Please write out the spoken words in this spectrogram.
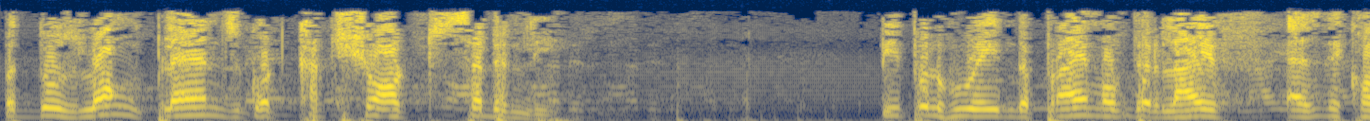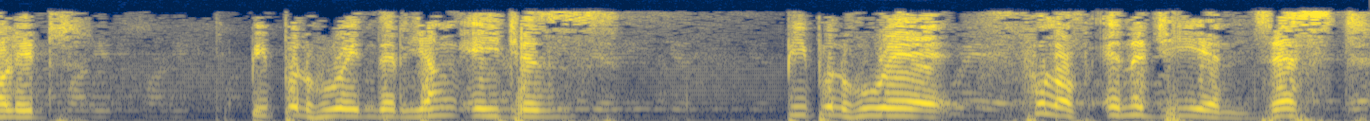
but those long plans got cut short suddenly. People who were in the prime of their life, as they call it, people who were in their young ages, people who were full of energy and zest,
